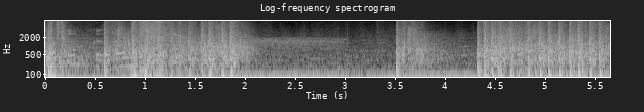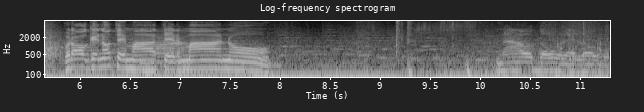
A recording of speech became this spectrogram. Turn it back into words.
muerto. Que se cae. Bro, que no te mate, hermano. Me ha dado doble, loco.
